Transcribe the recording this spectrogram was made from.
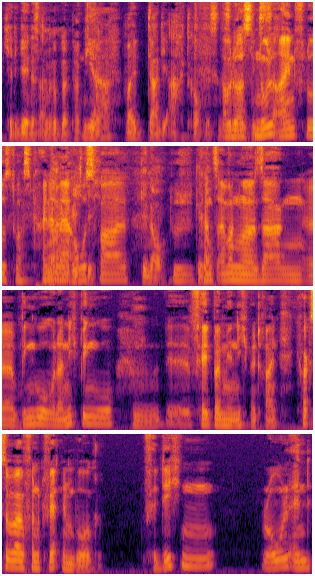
ich hätte gerne das andere Blatt Papier, Ja. weil da die 8 drauf ist. aber du hast null. Einfluss, du hast keinerlei Nein. Auswahl. Genau. Du genau. kannst einfach nur sagen, äh, Bingo oder nicht Bingo, Mhm. äh, fällt bei mir nicht mit rein. Quacksalber von Quedlinburg. Für dich ein Roll and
